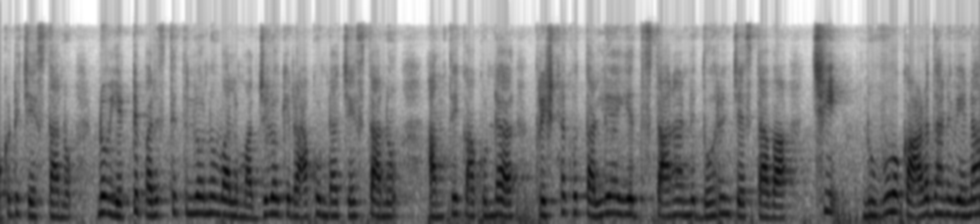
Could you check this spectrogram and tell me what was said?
ఒకటి చేస్తాను. నువ్వు ఎట్టి పరిస్థితుల్లోనూ వాళ్ళ మధ్యలోకి రాకుండా చేస్తాను. అంతేకాకుండా కృష్ణకు తల్లి అయ్యే స్థానాన్ని దూరం చేస్తావా? ఛీ నువ్వు ఒక ఆడదానివేనా?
